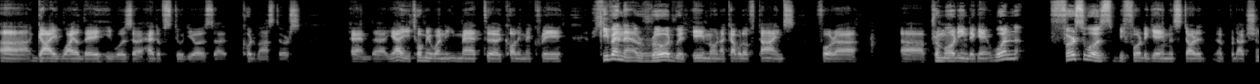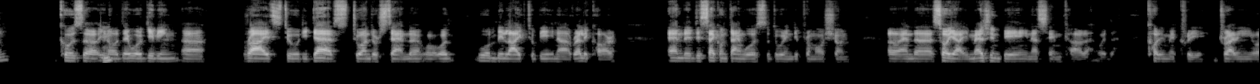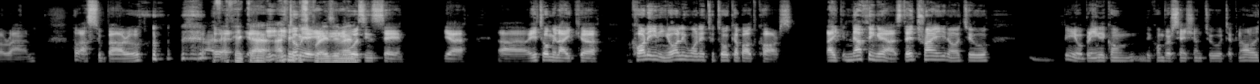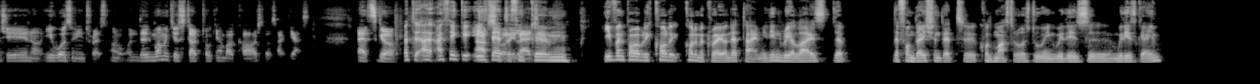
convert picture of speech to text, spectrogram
uh, Guy Wilday. He was uh, head of studios at Codemasters. And uh, yeah, he told me when he met uh, Colin McRae, he even uh, rode with him on a couple of times for promoting the game. One first was before the game started production because, you mm-hmm. know, they were giving rides to the devs to understand uh, what would be like to be in a rally car. And the, the second time was during the promotion. Uh, and uh, so, yeah, imagine being in a same car with Colin McRae driving you around a Subaru. I think, yeah, he, I he think me crazy, it, man. it was insane. Yeah. Uh, he told me, like, uh, Colin, he only wanted to talk about cars, like nothing else. They try, you know, to you know bring the, com- the conversation to technology you know it was an interest oh, the moment you start talking about cars it was like yes let's go but i, I think it is that i think um, even probably colin, colin mcrae on that time he didn't realize the the foundation that uh, Codemaster was doing with his uh, with his game.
